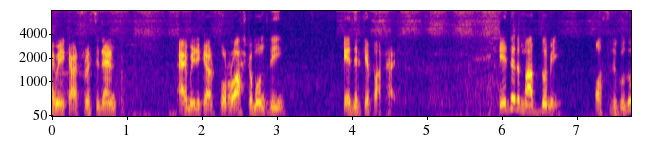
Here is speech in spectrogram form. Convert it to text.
আমেরিকার প্রেসিডেন্ট আমেরিকার পররাষ্ট্রমন্ত্রী, এদেরকে পাঠায়। এদের মাধ্যমে অস্ত্রগুলো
